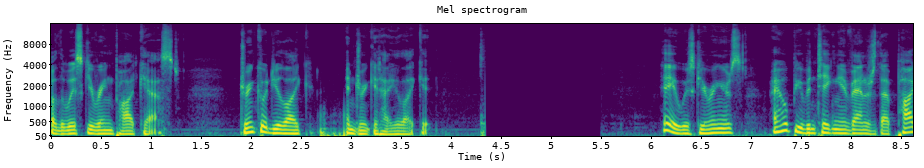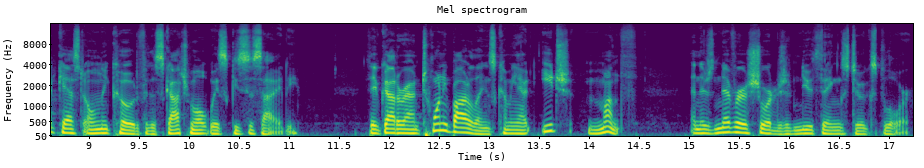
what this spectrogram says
of the Whiskey Ring podcast drink what you like and drink it how you like it. Hey, Whiskey Ringers. I hope you've been taking advantage of that podcast only code for the Scotch Malt Whisky Society. They've got around 20 bottlings coming out each month, and there's never a shortage of new things to explore.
